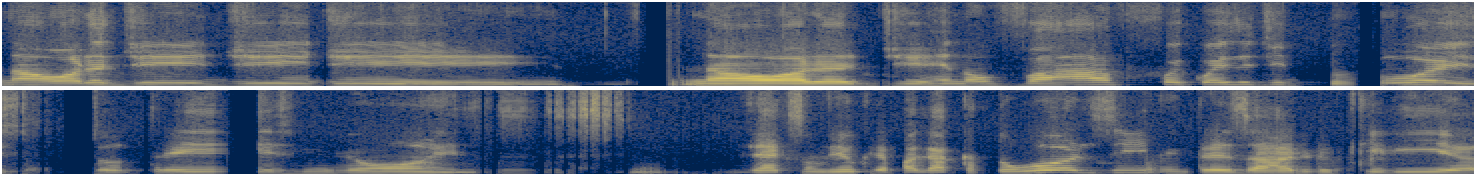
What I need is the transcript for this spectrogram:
na hora de, de, de na hora de renovar foi coisa de 2 ou 3 milhões. Jacksonville queria pagar 14, o empresário queria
